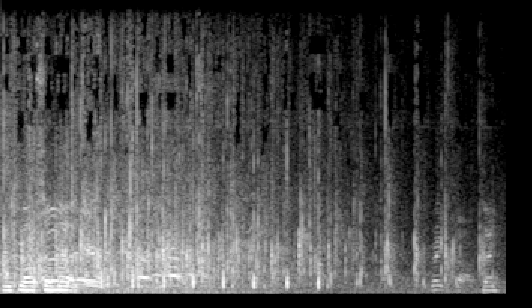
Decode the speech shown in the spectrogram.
Thank you all so much. Great job, thank you.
